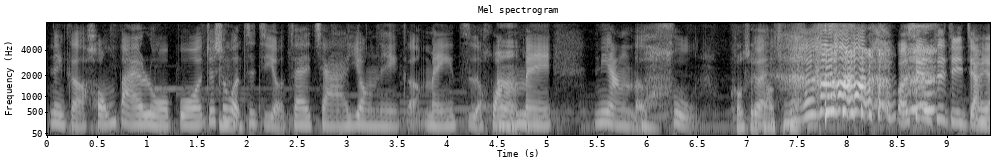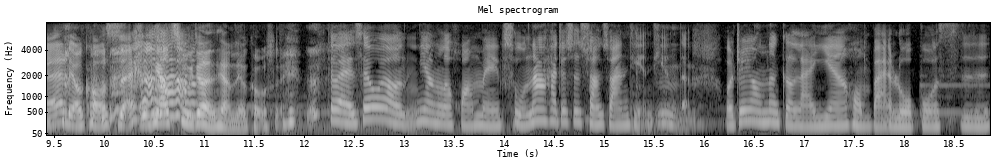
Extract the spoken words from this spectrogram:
那个红白萝卜，就是我自己有在家用那个梅子、黄梅。酿了醋，口水掉出来。我现在自己讲也在流口水，听到醋就很想流口水。对，所以我有酿了黄梅醋，那它就是酸酸甜甜的，我就用那个来腌红白萝卜丝。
